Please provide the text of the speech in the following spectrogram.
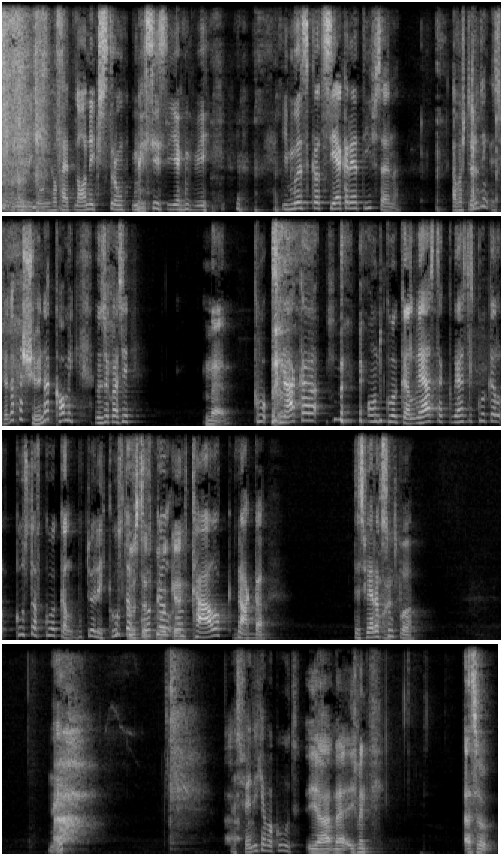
Entschuldigung, ich habe heute noch nichts getrunken. Es ist irgendwie. Ich muss gerade sehr kreativ sein. Aber stell dir das wäre doch ein schöner Comic. Und so quasi. Nein. Knacker und Gurkel. Wer heißt, der, wer heißt das Gurkel? Gustav Gurkel, natürlich. Gustav, Gustav Gurkel, Gurkel, und Karl Knacker. Das wäre doch Gott. super. Nein? Das fände ich aber gut. Ja, nein, ich meine, also.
